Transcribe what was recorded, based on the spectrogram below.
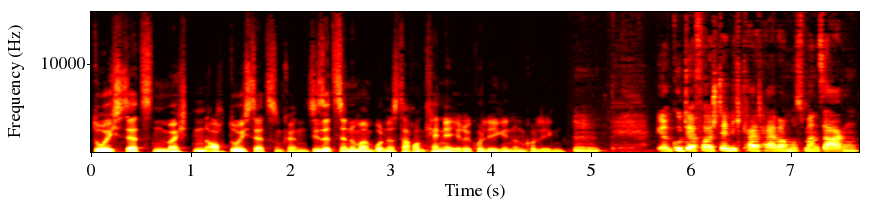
durchsetzen möchten, auch durchsetzen können? Sie sitzen ja nun mal im Bundestag und kennen ja Ihre Kolleginnen und Kollegen. Mhm. Ja, gut, der Vollständigkeit halber muss man sagen,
